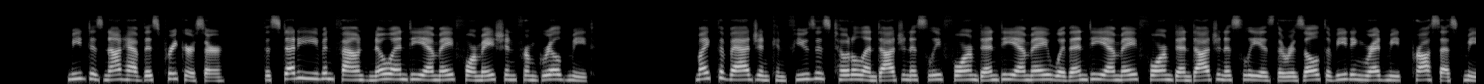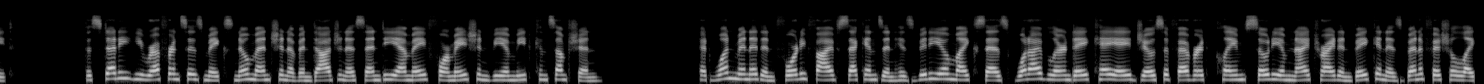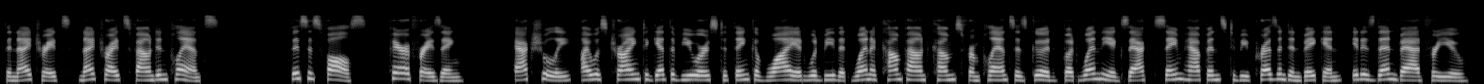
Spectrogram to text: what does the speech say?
Meat does not have this precursor. The study even found no NDMA formation from grilled meat. Mike the Vagin confuses total endogenously formed NDMA with NDMA formed endogenously as the result of eating red meat, processed meat. The study he references makes no mention of endogenous NDMA formation via meat consumption. At 1 minute and 45 seconds in his video, Mike says, What I've learned, aka Joseph Everett, claims sodium nitrite in bacon is beneficial like the nitrates, nitrites found in plants. This is false. Paraphrasing. Actually, I was trying to get the viewers to think of why it would be that when a compound comes from plants is good, but when the exact same happens to be present in bacon, it is then bad for you.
